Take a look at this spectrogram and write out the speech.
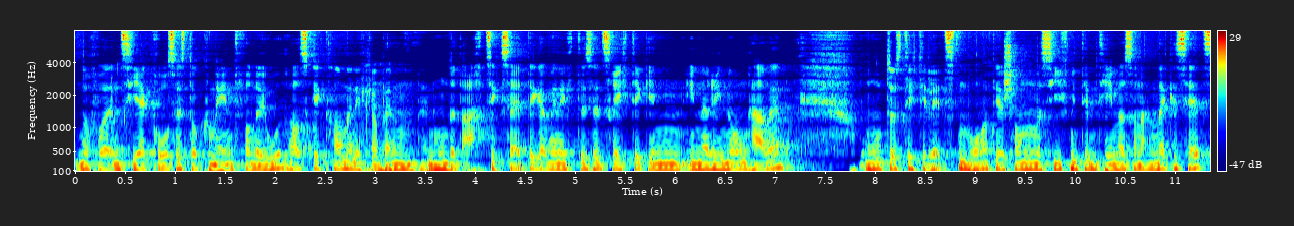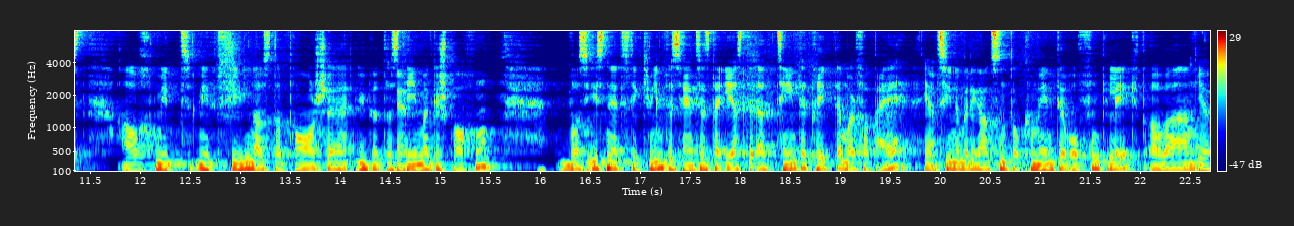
noch ein sehr großes Dokument von der EU rausgekommen. Ich glaube, ein, ein 180-seitiger, wenn ich das jetzt richtig in, in Erinnerung habe. Und du hast dich die letzten Monate ja schon massiv mit dem Thema auseinandergesetzt, auch mit, mit vielen aus der Branche über das ja. Thema gesprochen. Was ist denn jetzt die Quintessenz? Jetzt der erste, der zehnte, dritte Mal vorbei. Ja. Jetzt sind einmal die ganzen Dokumente offengelegt, aber. Ja,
